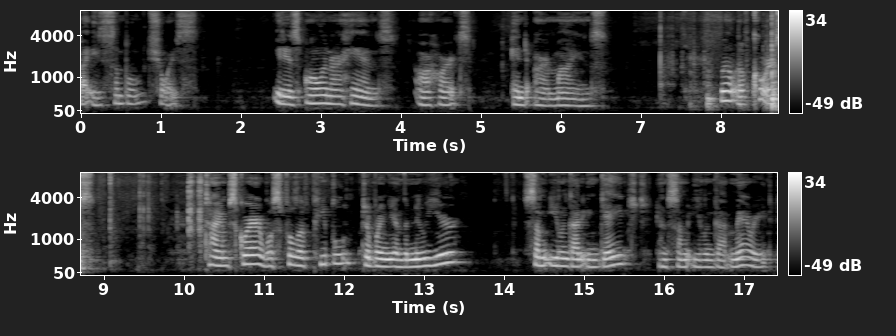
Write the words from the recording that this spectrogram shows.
by a simple choice. It is all in our hands, our hearts, and our minds. Well, of course, Times Square was full of people to bring in the new year. Some even got engaged and some even got married.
